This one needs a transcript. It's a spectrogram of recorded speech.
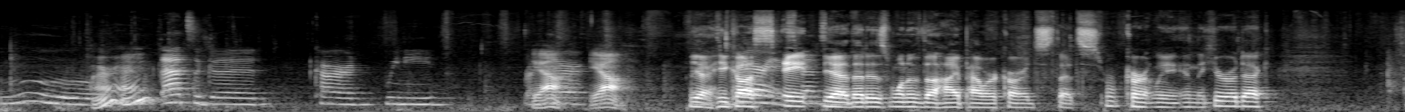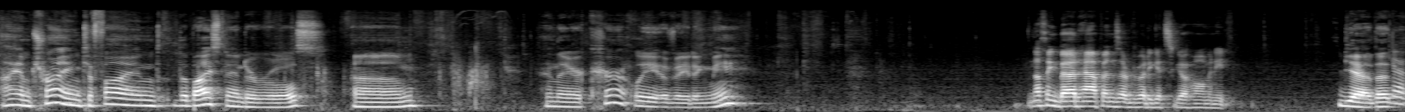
Ooh. Alright. That's a good card we need right Yeah, there. yeah. Yeah, he costs eight. Yeah, that is one of the high power cards that's currently in the hero deck. I am trying to find the bystander rules, um, and they are currently evading me. Nothing bad happens. Everybody gets to go home and eat. Yeah, that. Yeah,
